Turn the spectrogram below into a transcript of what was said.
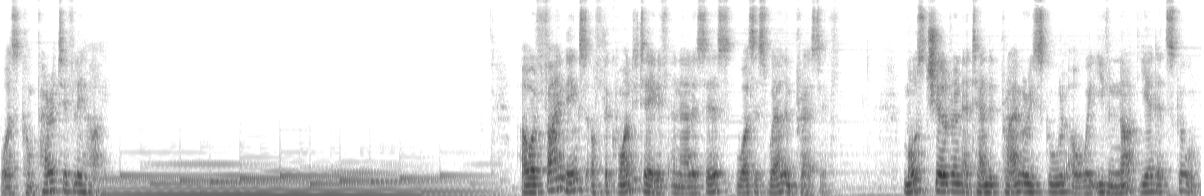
was comparatively high. Our findings of the quantitative analysis was as well impressive. Most children attended primary school or were even not yet at school.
